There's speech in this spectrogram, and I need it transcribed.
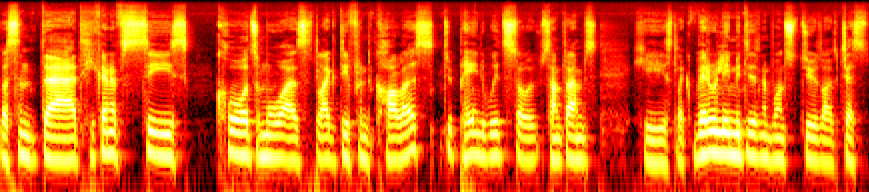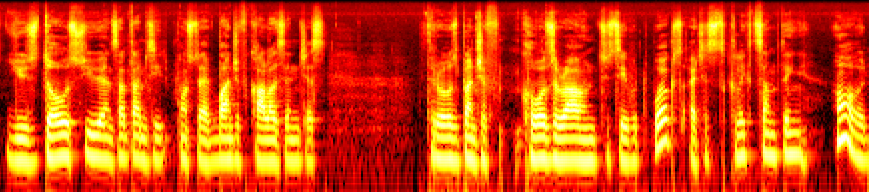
lesson that he kind of sees chords more as like different colors to paint with. So sometimes he's like very limited and wants to like just use those few and sometimes he wants to have a bunch of colors and just throws a bunch of chords around to see what works i just clicked something oh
